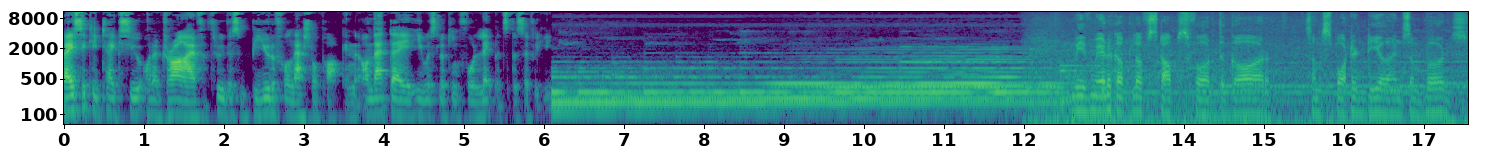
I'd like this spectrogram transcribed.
basically takes you on a drive through this beautiful national park. And on that day, he was looking for leopards specifically. We've made a couple of stops for the gaur, some spotted deer, and some birds.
